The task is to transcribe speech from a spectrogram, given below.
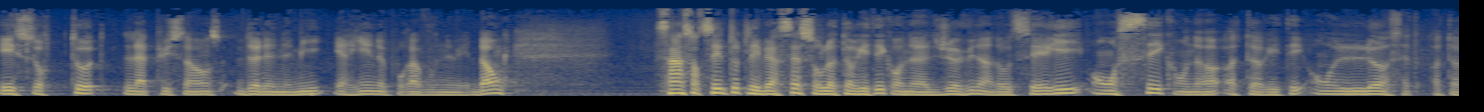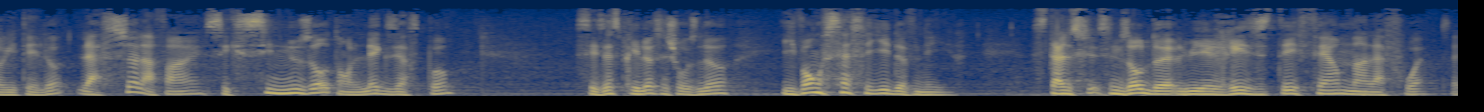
et sur toute la puissance de l'ennemi et rien ne pourra vous nuire. Donc, sans sortir tous les versets sur l'autorité qu'on a déjà vu dans d'autres séries, on sait qu'on a autorité, on l'a cette autorité-là. La seule affaire, c'est que si nous autres, on l'exerce pas, ces esprits-là, ces choses-là, ils vont s'essayer de venir. C'est nous autres de lui résister ferme dans la foi. Ça,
